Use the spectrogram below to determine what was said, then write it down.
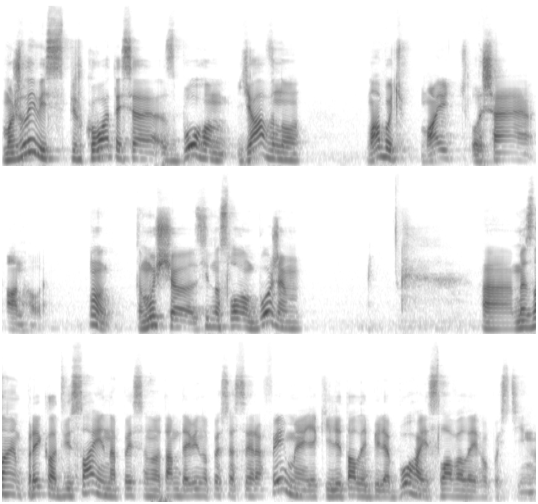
Можливість спілкуватися з Богом явно, мабуть, мають лише ангели. Ну, тому що, згідно з Словом Божим, Е, Ми знаємо приклад в Ісаї, написано там, де він описує серафими, які літали біля Бога і славили його постійно.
